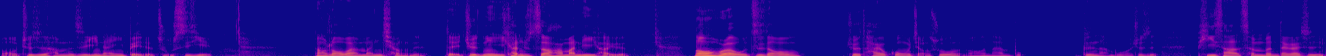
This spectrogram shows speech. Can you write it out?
哦，就是他们是一南一北的祖师爷，然后老板蛮强的，对，就是你一看就知道他蛮厉害的。然后后来我知道，就是他有跟我讲说，哦，南部不是南部，就是披萨的成本大概是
